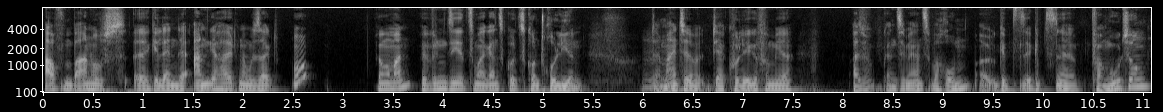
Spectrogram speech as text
auf dem Bahnhofsgelände Gelände angehalten und haben gesagt, oh, junger Mann, wir würden Sie jetzt mal ganz kurz kontrollieren. Da meinte der Kollege von mir, also ganz im Ernst, warum? Gibt es eine Vermutung?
